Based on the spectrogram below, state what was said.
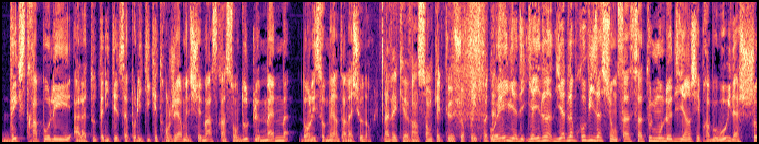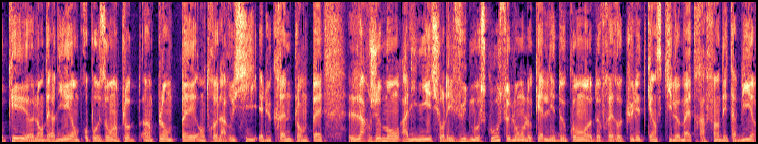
d'extrapoler à la totalité de sa politique étrangère, mais le schéma sera sans doute le même dans les sommets internationaux. Avec Vincent, quelques surprises peut-être. Oui, il y a, il y a, il y a de l'improvisation. Ça, ça, tout le monde le dit hein, chez Prabowo. Il a choqué euh, l'an dernier en proposant un plan, un plan de paix entre la Russie et l'Ukraine, plan de paix largement aligné sur les vues de Moscou, selon lequel les deux camps euh, devraient reculer de 15 kilomètres afin d'établir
